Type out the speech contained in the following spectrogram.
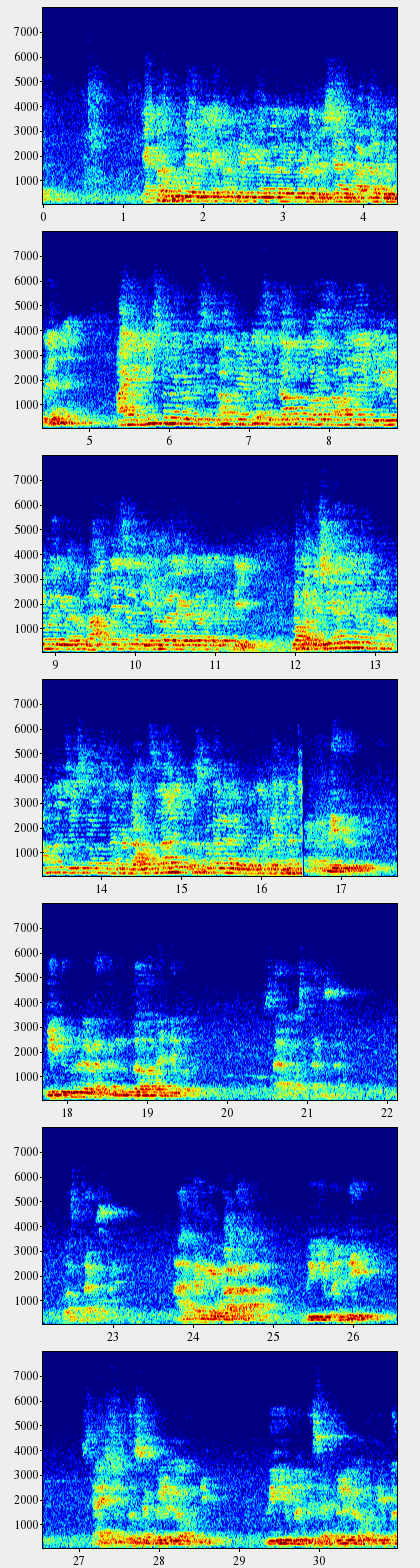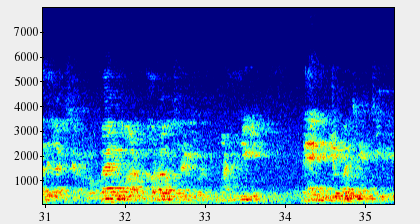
ఎక్కడ పుట్టాడు ఎక్కడ పెరిగాడు అనేటువంటి విషయాన్ని పక్కన పెడితే ఆయన తీసుకున్నటువంటి సిద్ధాంతం ఏంటి? ఆ సిద్ధాంతం ద్వారా సమాజానికి ఏమి ఇవ్వగలిగాడు భారతదేశానికి ఏమి ఇవ్వగలిగాడు అనేటువంటి ఒక విషయాన్ని కనుక మనం మననం చేసుకోవాల్సినటువంటి అవసరాన్ని ప్రస్ఫుటంగా రేపు ఎందుకు తిరుగుతామని సార్ వస్తాను సార్. వస్తాను సార్. ఆఖరికి ఇవాళ వెయ్యి మంది శాశ్వత సభ్యులుగా ఉంది వెయ్యి మంది సభ్యులుగా ఉంది పది లక్షల రూపాయలు వాళ్ళ ద్వారా వచ్చినటువంటి మనీ బ్యాంక్కి డిపాజిట్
